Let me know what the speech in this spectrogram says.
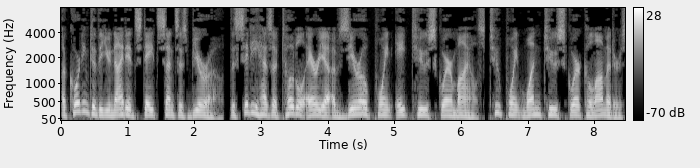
According to the United States Census Bureau, the city has a total area of 0.82 square miles 2.12 square kilometers,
